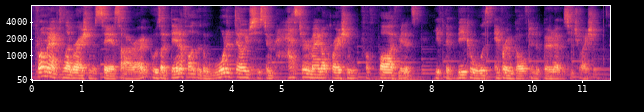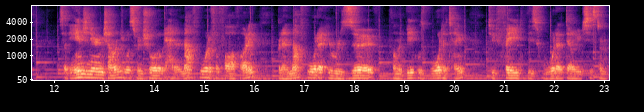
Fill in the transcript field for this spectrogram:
From our collaboration with CSIRO, it was identified that the water deluge system has to remain operational for five minutes if the vehicle was ever engulfed in a burnover situation. So the engineering challenge was to ensure that we had enough water for firefighting, but enough water in reserve from the vehicle's water tank to feed this water deluge system.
